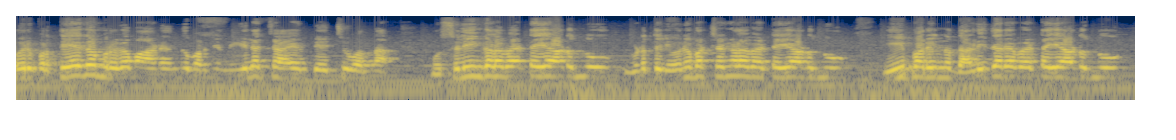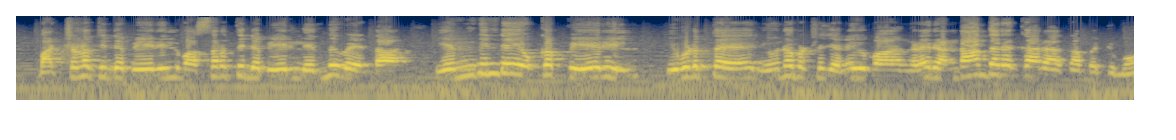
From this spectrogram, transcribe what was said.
ഒരു പ്രത്യേക മൃഗമാണ് എന്ന് പറഞ്ഞ് നീലച്ചായം തേച്ചു വന്ന മുസ്ലിങ്ങളെ വേട്ടയാടുന്നു ഇവിടുത്തെ ന്യൂനപക്ഷങ്ങളെ വേട്ടയാടുന്നു ഈ പറയുന്ന ദളിതരെ വേട്ടയാടുന്നു ഭക്ഷണത്തിന്റെ പേരിൽ വസ്ത്രത്തിന്റെ പേരിൽ എന്ന് വേണ്ട എന്തിന്റെയൊക്കെ പേരിൽ ഇവിടുത്തെ ന്യൂനപക്ഷ ജനവിഭാഗങ്ങളെ രണ്ടാം തരക്കാരാക്കാൻ പറ്റുമോ?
